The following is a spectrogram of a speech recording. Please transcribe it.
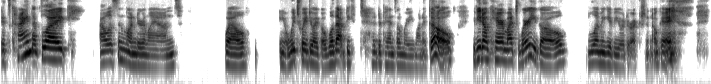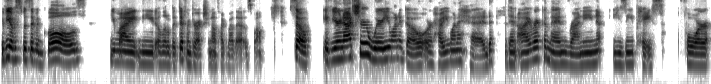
It's kind of like Alice in Wonderland. Well, you know which way do i go well that be- depends on where you want to go if you don't care much where you go let me give you a direction okay if you have specific goals you might need a little bit different direction i'll talk about that as well so if you're not sure where you want to go or how you want to head then i recommend running easy pace for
